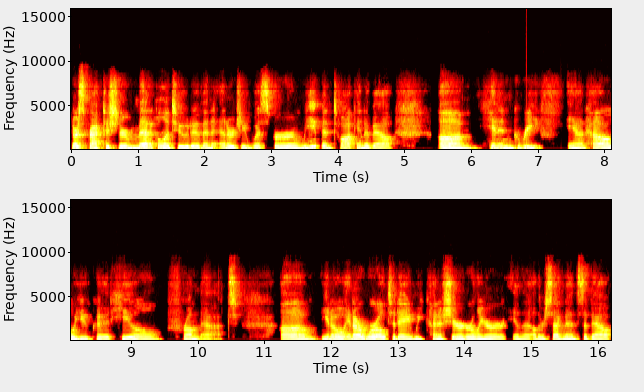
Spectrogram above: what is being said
nurse practitioner, medical intuitive, and energy whisperer. And we've been talking about um, hidden grief and how you could heal from that. Um, you know, in our world today, we kind of shared earlier in the other segments about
